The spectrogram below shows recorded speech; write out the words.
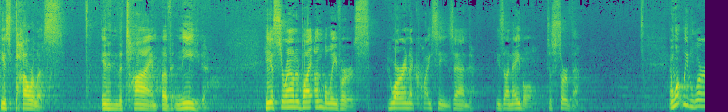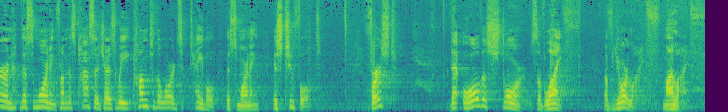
He is powerless in the time of need. He is surrounded by unbelievers who are in a crisis and he's unable to serve them. And what we learn this morning from this passage as we come to the Lord's table this morning is twofold. First, that all the storms of life, of your life, my life,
